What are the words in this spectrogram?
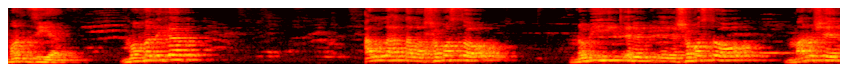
মনজিয়াত মহলিকাত আল্লাহ তালা সমস্ত নবী সমস্ত মানুষের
